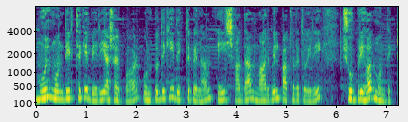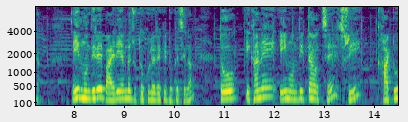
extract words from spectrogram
মূল মন্দির থেকে বেরিয়ে আসার পর উল্টো দিকেই দেখতে পেলাম এই সাদা মার্বেল পাথরে তৈরি সুবৃহৎ মন্দিরটা। এই মন্দিরের বাইরে আমরা জুতো খুলে রেখে ঢুকেছিলাম। তো এখানে এই মন্দিরটা হচ্ছে শ্রী খাটু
